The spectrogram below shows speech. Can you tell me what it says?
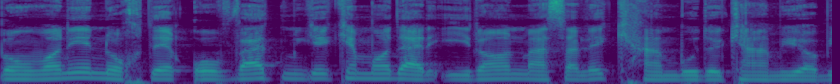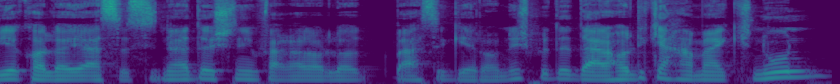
به عنوان یه نقطه قوت میگه که ما در ایران مسئله کمبود و کمیابی کالای اساسی نداشتیم فقط حالا بحث گرانیش بوده در حالی که همکنون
